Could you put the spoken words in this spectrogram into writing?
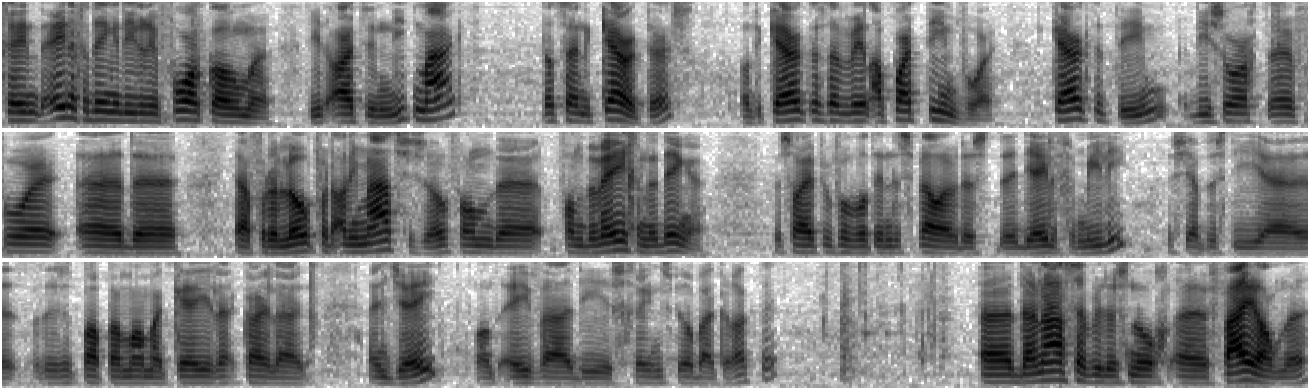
de enige dingen die erin voorkomen die het art-team niet maakt, dat zijn de characters. Want de characters hebben we een apart team voor. Het character team die zorgt eh, voor, eh, de, ja, voor de loop, voor de animatie zo, van, de, van bewegende dingen. Dus zo heb je bijvoorbeeld in het spel hebben dus de, die hele familie. Dus je hebt dus die, wat is het, papa, mama, Kayla, en Jay. Want Eva die is geen speelbaar karakter. Daarnaast heb je dus nog vijanden,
